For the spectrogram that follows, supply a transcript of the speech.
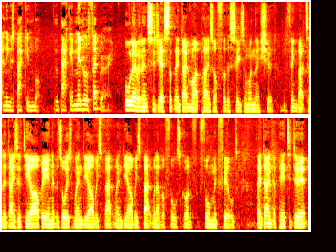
and he was back in what? Back in middle of February. All evidence suggests that they don't write players off for the season when they should. Think back to the days of Diaby, and it was always when Diaby's back. When Diaby's back, we'll have a full squad, full midfield. They don't appear to do it,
